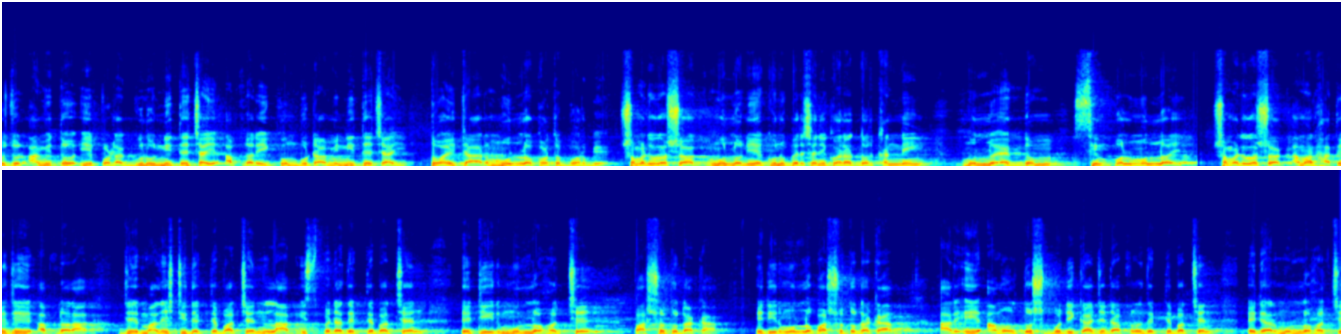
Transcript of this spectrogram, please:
হুজুর, আমি তো এই প্রোডাক্টগুলো নিতে চাই, আপনার এই কম্বুটা আমি নিতে চাই, তো এটার মূল্য কত পড়বে? সমাজ দর্শক, মূল্য নিয়ে কোনো পেরেশানি করার দরকার নেই, মূল্য একদম সিম্পল মূল্যই। সমাজ দর্শক, আমার হাতে যে আপনারা যে মালিশটি দেখতে পাচ্ছেন লাভ স্প্রেটা দেখতে পাচ্ছেন, এটির মূল্য হচ্ছে পাঁচশত টাকা। এটির মূল্য পাঁচশত টাকা আর এই আমল তোষ বটিকা যেটা আপনারা দেখতে পাচ্ছেন, এটার মূল্য হচ্ছে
